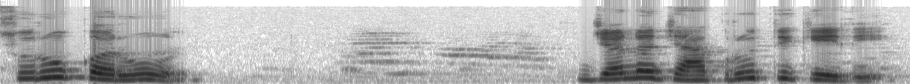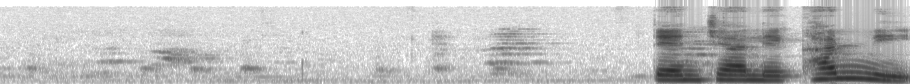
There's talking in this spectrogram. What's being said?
सुरू करून जनजागृती केली. त्यांच्या लेखांनी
